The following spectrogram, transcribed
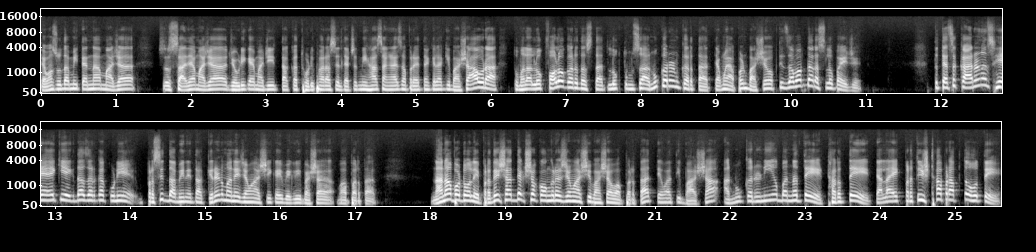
तेव्हा सुद्धा मी त्यांना माझ्या साध्या माझ्या जेवढी काही माझी ताकद थोडीफार असेल त्याच्यात मी हा सांगण्याचा प्रयत्न केला की भाषा आवरा. तुम्हाला लोक फॉलो करत असतात. लोक तुमचं अनुकरण करतात. त्यामुळे आपण भाषेबाबतीत जबाबदार असलं पाहिजे. तर त्याचं कारणच हे आहे की एकदा जर का कोणी प्रसिद्ध अभिनेता किरण माने जेव्हा अशी काही वेगळी भाषा वापरतात नाना पटोले प्रदेशाध्यक्ष काँग्रेस जेव्हा अशी भाषा वापरतात तेव्हा ती भाषा अनुकरणीय बनते ठरते त्याला एक प्रतिष्ठा प्राप्त होते.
